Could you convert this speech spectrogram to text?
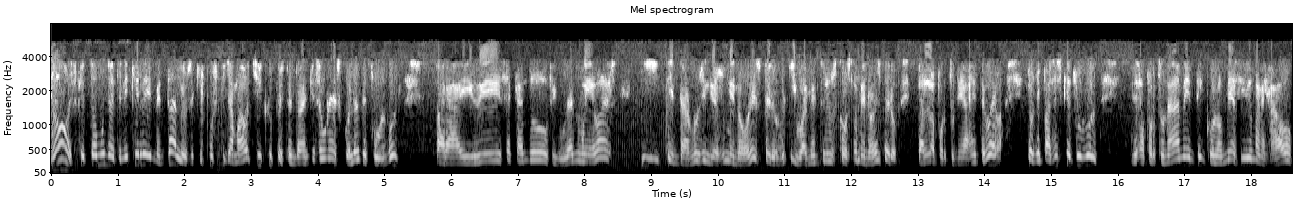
No, es que todo el mundo tiene que reinventar. Los equipos llamados chicos pues tendrán que ser unas escuelas de fútbol para ir eh, sacando figuras nuevas y tendrán unos ingresos menores, pero igualmente unos costos menores, pero darle la oportunidad a gente nueva. Lo que pasa es que el fútbol desafortunadamente en Colombia ha sido manejado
